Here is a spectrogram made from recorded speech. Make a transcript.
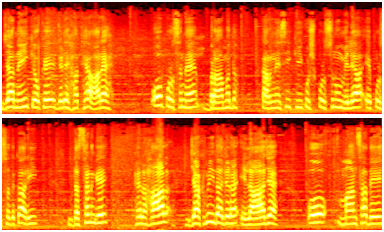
ਜਾਂ ਨਹੀਂ, ਕਿਉਂਕਿ ਜਿਹੜੇ ਹਥਿਆਰ ਹੈ, ਉਹ ਪੁਲਿਸ ਨੇ ਬਰਾਮਦ ਕਰਨੇ ਸੀ। ਕੀ ਕੁਝ ਪੁਲਿਸ ਨੂੰ ਮਿਲਿਆ, ਇਹ ਪੁਲਿਸ ਅਧਿਕਾਰੀ ਦੱਸਣਗੇ। ਫਿਲਹਾਲ ਜ਼ਖਮੀ ਦਾ ਜਿਹੜਾ ਇਲਾਜ ਹੈ, ਉਹ ਮਾਨਸਾ ਦੇ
